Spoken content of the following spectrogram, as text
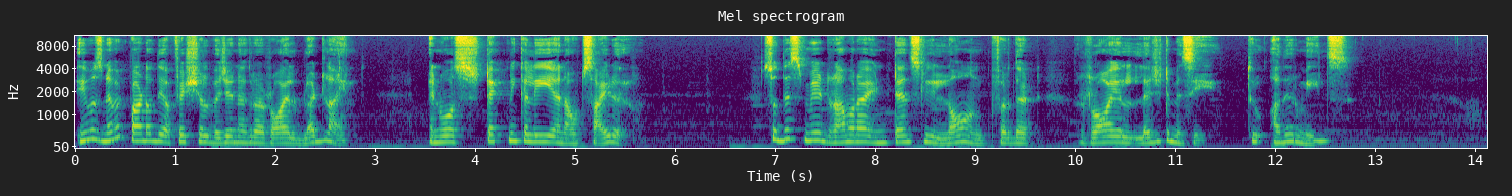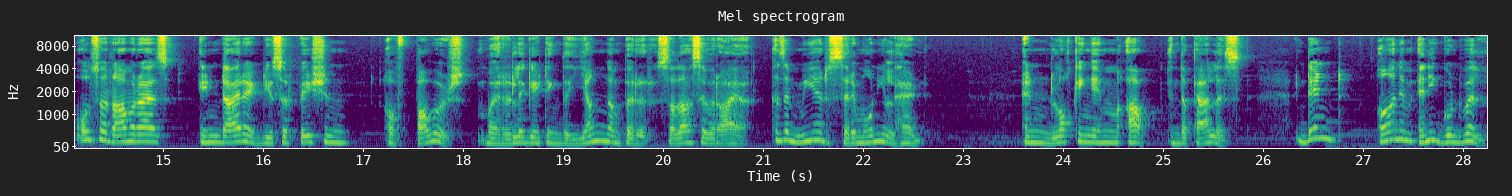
he was never part of the official Vijayanagara royal bloodline and was technically an outsider. So, this made Ramaraya intensely long for that royal legitimacy through other means. Also, Ramaraya's indirect usurpation of powers by relegating the young emperor Sadasivaraya as a mere ceremonial head and locking him up in the palace didn't earn him any goodwill.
